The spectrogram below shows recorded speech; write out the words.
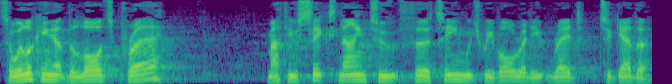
So we're looking at the Lord's Prayer, Matthew 6, 9 to 13, which we've already read together.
